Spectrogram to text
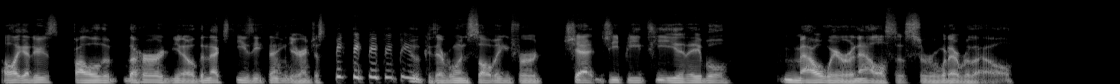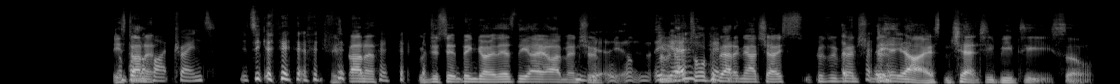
All I gotta do is follow the, the herd, you know, the next easy thing here and just beep, beep, beep, beep, beep, because everyone's solving for chat GPT enabled malware analysis or whatever the hell. He's Jump on done the it. hype trains. He's done it. We've just hit bingo. There's the AI mention. Yeah, So we're going to talk about it now, Chase, because we've mentioned The it. AI, it's the chat GPT. So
